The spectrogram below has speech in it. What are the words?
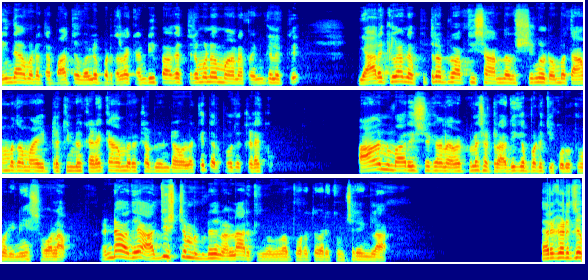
ஐந்தாம் இடத்தை பார்த்து வலுப்படுத்தலாம் கண்டிப்பாக திருமணமான பெண்களுக்கு யாருக்கெல்லாம் அந்த புத்திர பிராப்தி சார்ந்த விஷயங்கள் ரொம்ப தாமதம் ஆயிட்டு இருக்கு இன்னும் கிடைக்காம இருக்கு அப்படின்றவங்களுக்கு தற்போது கிடைக்கும். ஆண் வாரிசுக்கான அமைப்புல சற்று அதிகப்படுத்தி கொடுக்கும் அப்படின்னே சொல்லலாம். ரெண்டாவது அதிர்ஷ்டம் அப்படின்றது நல்லா இருக்குங்க உங்களை பொறுத்த வரைக்கும் சரிங்களா? அதற்கடுத்து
